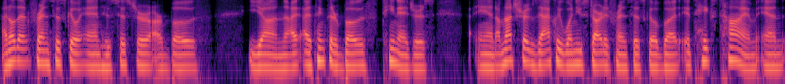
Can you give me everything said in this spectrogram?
I know that Francisco and his sister are both young. I, I think they're both teenagers. And I'm not sure exactly when you started, Francisco, but it takes time, and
